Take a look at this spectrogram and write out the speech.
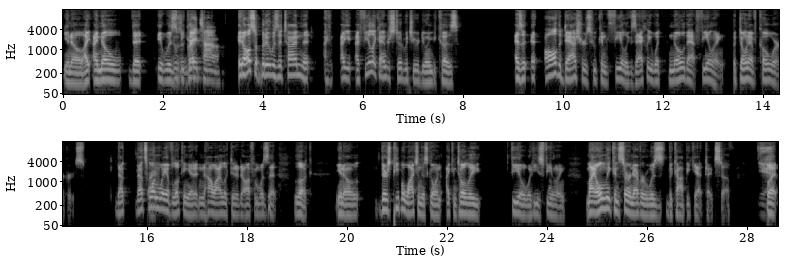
you know, I I know that it was, It was a great time. it also but it was a time that I, I i feel like i understood what you were doing because as a, all the dashers who can feel exactly what know that feeling but don't have coworkers. That that's one way of looking at it and how i looked at it often was that look you know there's people watching this going i can totally feel what he's feeling. My only concern ever was the copycat type stuff. Yeah. but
